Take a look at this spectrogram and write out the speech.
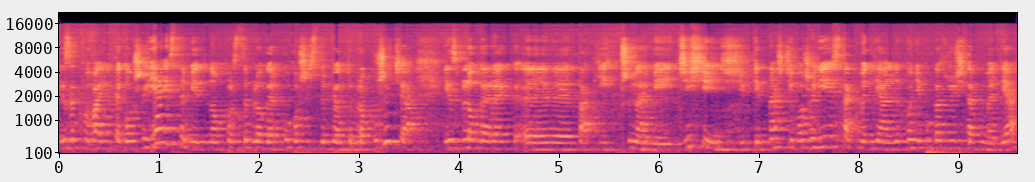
egzekwowali tego, że ja jestem jedną w Polsce blogerką po 65 roku życia. Jest blogerek takich przynajmniej 10, 15, może nie jest tak medialnych, bo nie pokazują się tak w mediach,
